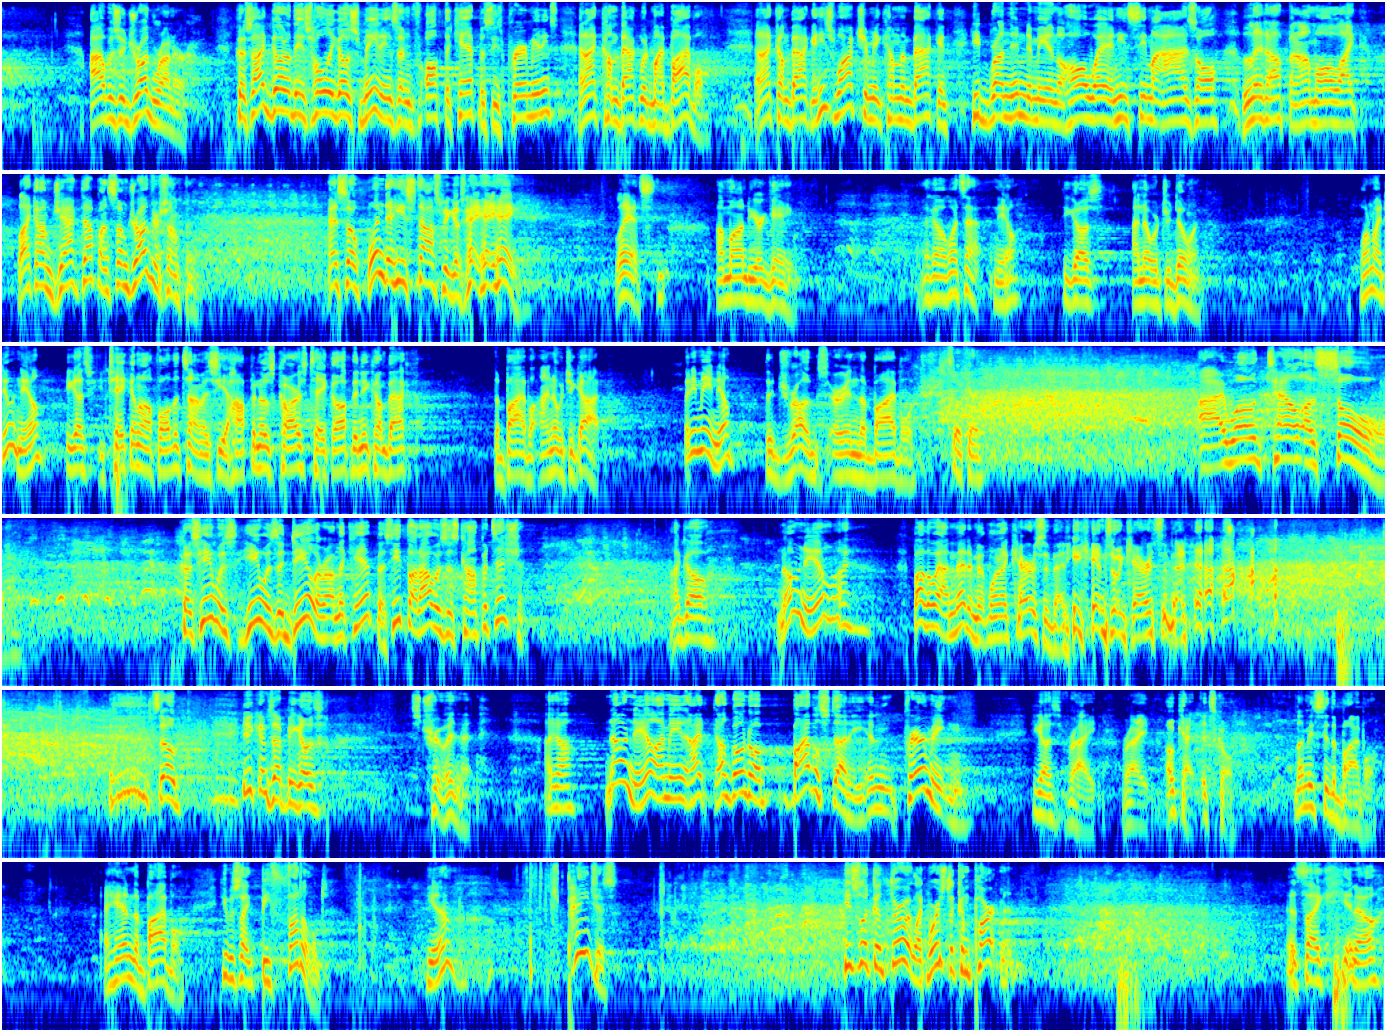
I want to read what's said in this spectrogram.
I was a drug runner. Because I'd go to these Holy Ghost meetings and off the campus, these prayer meetings, and I'd come back with my Bible. And I come back and he's watching me coming back and he'd run into me in the hallway and he'd see my eyes all lit up and I'm all like, like I'm jacked up on some drugs or something. and so one day he stops me and goes, hey, hey, hey, Lance, I'm onto your game. I go, what's that, Neil? He goes, I know what you're doing. What am I doing, Neil? He goes, You're taking off all the time. I see you hop in those cars, take off, then you come back. The Bible. I know what you got. What do you mean, Neil? The drugs are in the Bible. It's okay. I won't tell a soul. Because he was, he was a dealer on the campus. He thought I was his competition. I go, No, Neil. I, by the way, I met him at one of Charis event. He came to a Charis event. so he comes up, he goes, It's true, isn't it? I go, No, Neil. I mean, I, I'm going to a Bible study and prayer meeting. He goes, Right, right. Okay, it's cool. Let me see the Bible. I hand him the Bible. He was like befuddled, you know? Pages. He's looking through it like, where's the compartment? It's like, you know,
